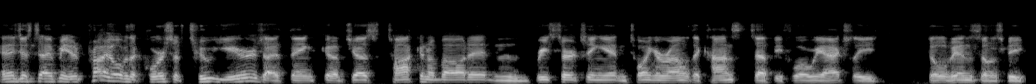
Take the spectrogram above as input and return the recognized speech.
and it just, I mean, probably over the course of two years, I think, of just talking about it and researching it and toying around with the concept before we actually dove in, so to speak.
